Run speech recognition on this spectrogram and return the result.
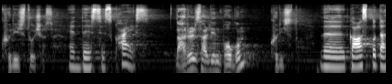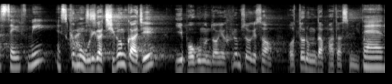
그리스도셨어요. And this is Christ. 나를 살린 복음 그리스도. The gospel that saved me is Christ. 우리가 지금까지 이 복음 운동의 흐름 속에서 어떤 응답 받았습니까? Then,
